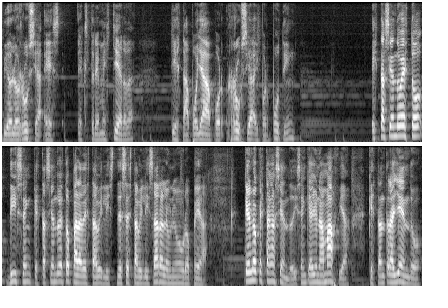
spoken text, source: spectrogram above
Bielorrusia es extrema izquierda y está apoyada por Rusia y por Putin. Está haciendo esto, dicen que está haciendo esto para desestabilizar a la Unión Europea. ¿Qué es lo que están haciendo? Dicen que hay una mafia que están trayendo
